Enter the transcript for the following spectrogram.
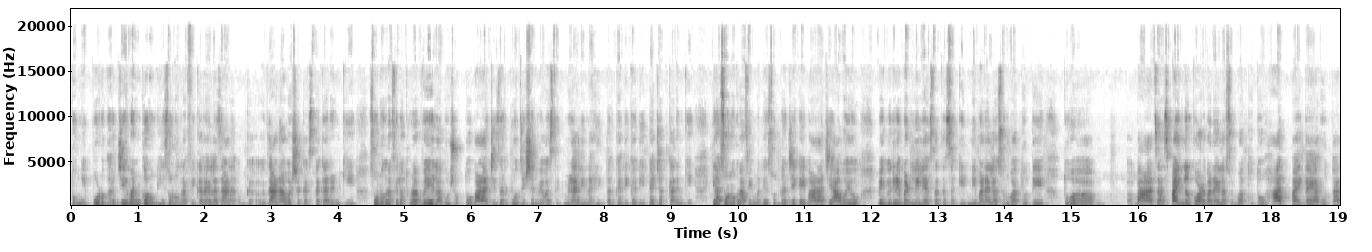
तुम्ही पोटभर जेवण करून ही सोनोग्राफी करायला जाणं ग- जाणं आवश्यक असतं. कारण की सोनोग्राफीला थोडा वेळ लागू शकतो. बाळाची जर पोझिशन व्यवस्थित मिळाली नाही तर कधी कधी त्याच्यात कारण की या सोनोग्राफीमध्ये सुद्धा जे काही बाळाचे अवयव वेगवेगळे बनलेले असतात. जसं किडनी बनायला सुरुवात होते तो बाळाचा स्पायनल कॉर्ड बनायला सुरुवात होतो हात पाय तयार होतात.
